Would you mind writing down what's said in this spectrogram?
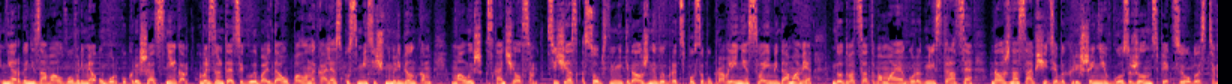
не организовал вовремя уборку крыши от снега. В результате глыба льда упала на коляску с месячным ребенком. Малыш скончался. Сейчас собственники должны выбрать способ управления своими домами. До 20 мая город администрация должна сообщить об их решении в Госжилинспекцию области.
